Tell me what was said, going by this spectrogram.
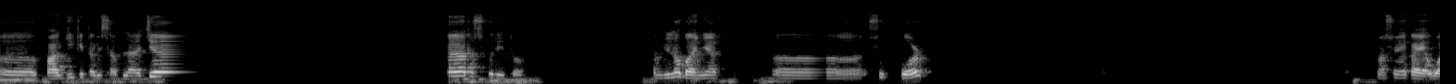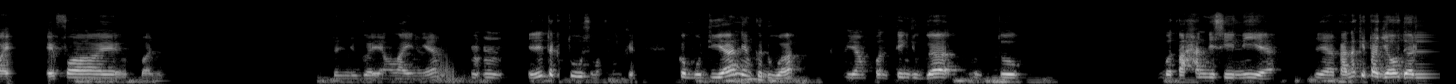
uh, pagi kita bisa belajar seperti itu. Alhamdulillah banyak uh, support. Maksudnya kayak wifi dan juga yang lainnya. Jadi itu semakin mungkin kemudian yang kedua yang penting juga untuk bertahan di sini ya. Ya karena kita jauh dari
